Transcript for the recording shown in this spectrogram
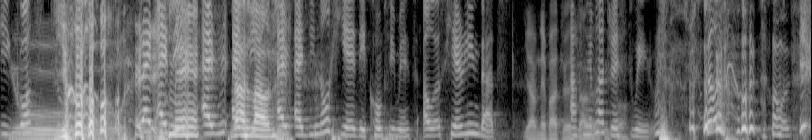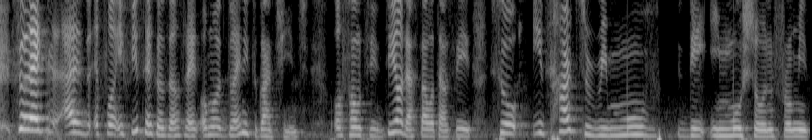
It got to Yo. like I did, Man, I, re- I did, loud. I, I did not hear the compliment. I was hearing that you have never dressed I've that way never before. dressed well. that was what that. So like I, for a few seconds I was like, oh do I need to go and change or something? Do you understand what I'm saying? So it's hard to remove the emotion from it.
